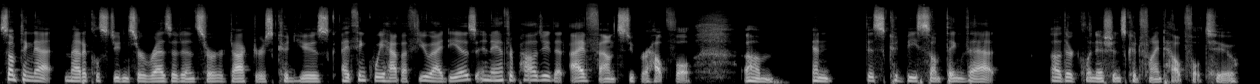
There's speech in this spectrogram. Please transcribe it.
something that medical students or residents or doctors could use. I think we have a few ideas in anthropology that I've found super helpful. Um, and this could be something that other clinicians could find helpful too.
